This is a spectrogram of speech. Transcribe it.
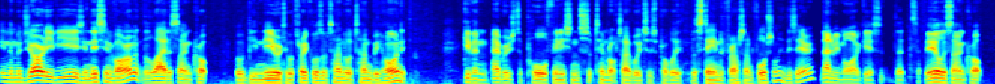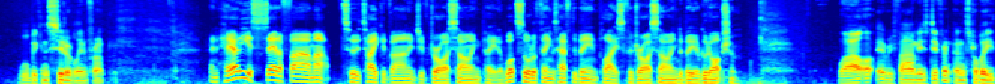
in the majority of years in this environment, the later sown crop would be nearer to a three quarters of a tonne to a tonne behind given average to poor finish in September, October, which is probably the standard for us, unfortunately, this area. That'd be my guess that the early sown crop will be considerably in front. And how do you set a farm up to take advantage of dry sowing, Peter? What sort of things have to be in place for dry sowing to be a good option? Well, every farm is different, and it's probably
